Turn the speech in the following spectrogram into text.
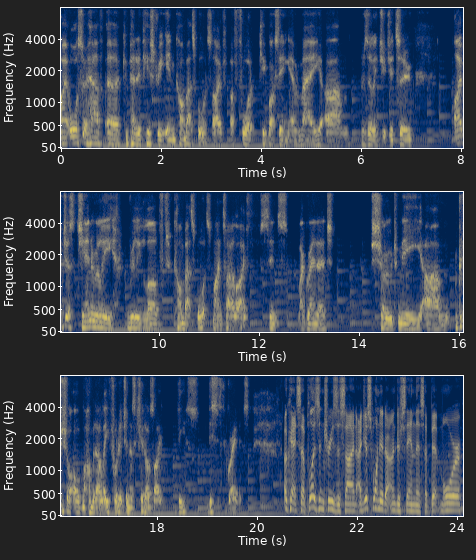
I also have a competitive history in combat sports. I've, I've fought kickboxing, MMA, um, Brazilian Jiu Jitsu. I've just generally really loved combat sports my entire life since my granddad showed me, um, I'm pretty sure, old Muhammad Ali footage. And as a kid, I was like, this, this is the greatest. Okay, so pleasantries aside, I just wanted to understand this a bit more,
